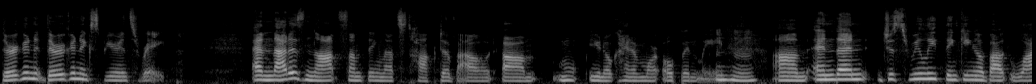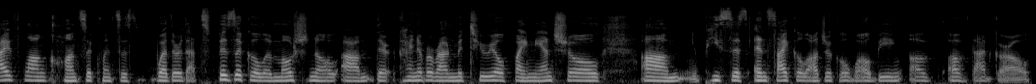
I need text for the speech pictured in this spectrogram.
they're going to they're going to experience rape and that is not something that's talked about um, you know kind of more openly. Um, and then just really thinking about lifelong consequences whether that's physical emotional um, they're kind of around material financial um, pieces and psychological well-being of, of that girl.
